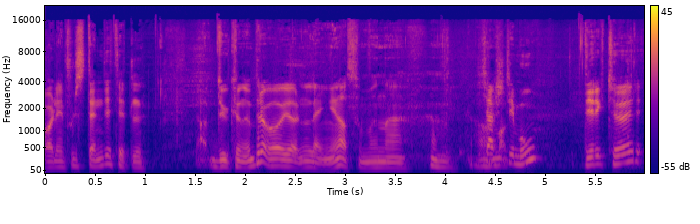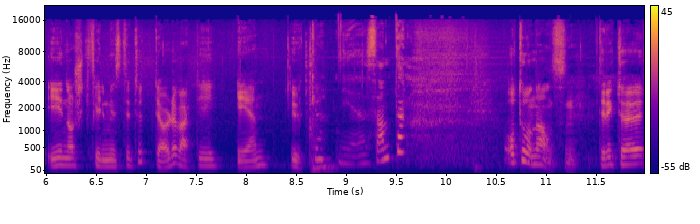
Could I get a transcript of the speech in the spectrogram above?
Var det en fullstendig tittel? Ja, du kunne prøve å gjøre den lenger, altså, men ja. Kjersti Moe, direktør i Norsk Filminstitutt. Det har du vært i én uke. Ja, sant det. Og Tone Hansen, direktør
